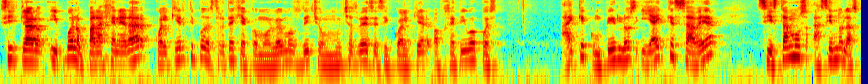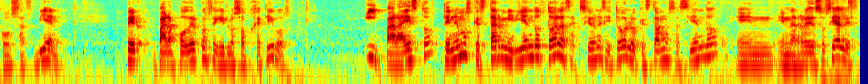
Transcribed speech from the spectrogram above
Sí, claro. Y bueno, para generar cualquier tipo de estrategia, como lo hemos dicho muchas veces, y cualquier objetivo, pues hay que cumplirlos y hay que saber si estamos haciendo las cosas bien, pero para poder conseguir los objetivos. Y para esto tenemos que estar midiendo todas las acciones y todo lo que estamos haciendo en, en las redes sociales.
